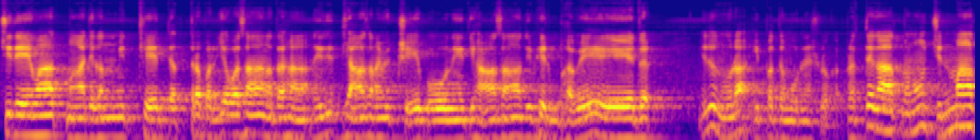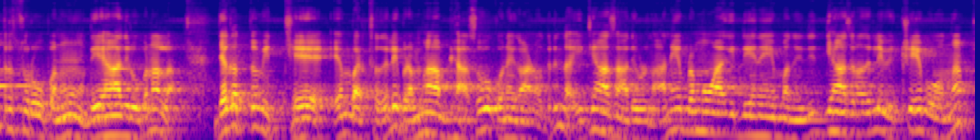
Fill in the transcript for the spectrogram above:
ಚಿದೇವಾತ್ಮ ಜಗನ್ಮಿಥ್ಯೇತ್ಯತ್ರ ಪರ್ಯವಸಾನತಃ, ನಿಧಿಧ್ಯಾಸನ ವಿಕ್ಷೇಪೋ ನೇತಿಹಾಸಾದಿಭಿರ್ಭವೇತ್. ಇದು ನೂರ ಇಪ್ಪತ್ತ ಮೂರನೇ ಶ್ಲೋಕ. ಪ್ರತ್ಯಗಾತ್ಮನು ಚಿನ್ಮಾತ್ರ ಸ್ವರೂಪನು ದೇಹಾದಿರೂಪನಲ್ಲ ಜಗತ್ತು ಮಿಥ್ಯೆ ಎಂಬ ಅರ್ಥದಲ್ಲಿ ಬ್ರಹ್ಮಾಭ್ಯಾಸವು ಕೊನೆಗಾಣುವುದರಿಂದ ಇತಿಹಾಸಾದಿಗಳು ನಾನೇ ಬ್ರಹ್ಮವಾಗಿದ್ದೇನೆ ಎಂಬ ನಿಧಿಧ್ಯಾಸನದಲ್ಲಿ ವಿಕ್ಷೇಪವನ್ನು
